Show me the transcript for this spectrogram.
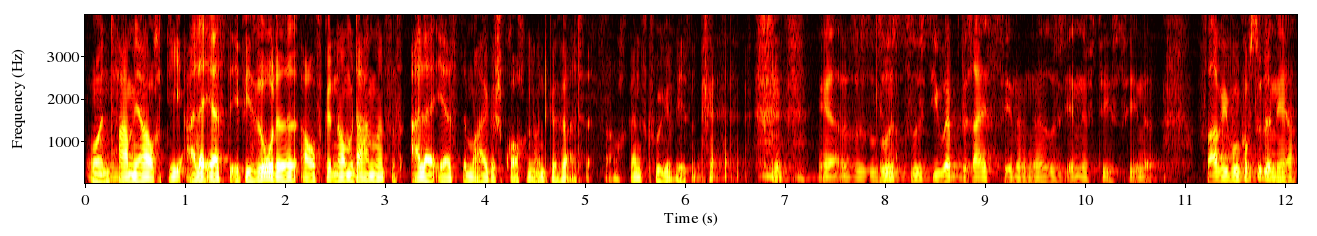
Und mhm. haben ja auch die allererste Episode aufgenommen, da haben wir uns das allererste Mal gesprochen und gehört. Das ist auch ganz cool gewesen. ja, so ist, so ist, so ist die Web3-Szene, ne? so ist die NFT-Szene. Fabi, wo kommst du denn her?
